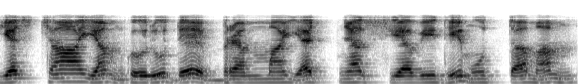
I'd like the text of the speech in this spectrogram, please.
यश्चायं कुरुदे ब्रह्मयज्ञस्य विधिमुत्तमं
